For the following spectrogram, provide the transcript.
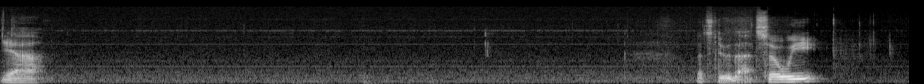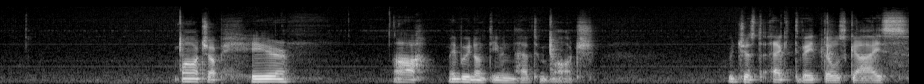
Yeah. Let's do that. So we march up here. Ah, maybe we don't even have to march. We just activate those guys.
